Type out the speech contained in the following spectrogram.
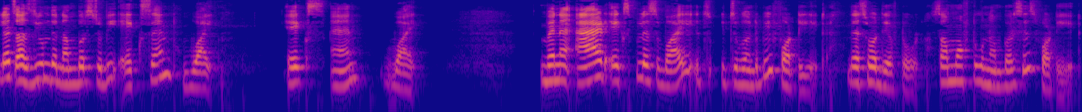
Let's assume the numbers to be x and y. x and y. When I add x plus y, it's, it's going to be 48. That's what they have told. Sum of two numbers is 48.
